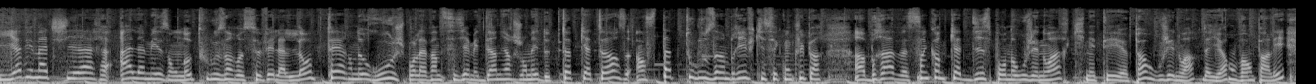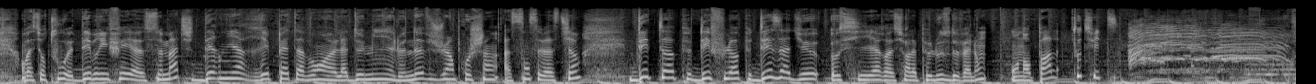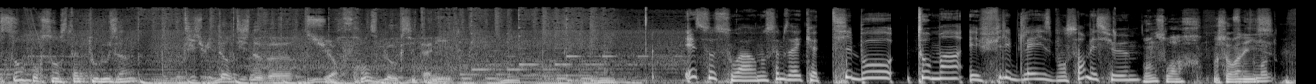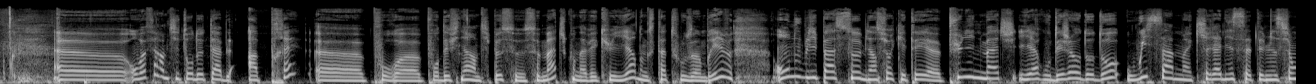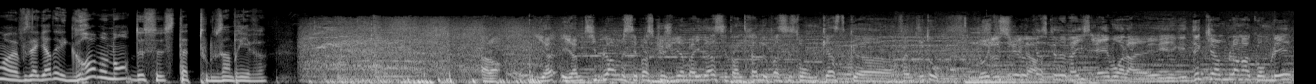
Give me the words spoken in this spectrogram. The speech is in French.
Il y avait match hier à la maison. Nos Toulousains recevaient la lanterne rouge pour la 26e et dernière journée de top 14. Un stade toulousain-Brive qui s'est conclu par un brave 54-10 pour nos rouges et noirs, qui n'était pas en rouge et noir d'ailleurs. On va en parler. On va surtout débriefer ce match. Dernière répète avant la demi le 9 juin prochain à Saint-Sébastien. Des tops, des flops, des adieux aussi hier sur la pelouse de Vallon. On en parle tout de suite. 100% Stade Toulousain, 18h-19h sur France Bleu Occitanie. Et ce soir, nous sommes avec Thibaut, Thomas et Philippe Glaze. Bonsoir messieurs. Bonsoir. Bonsoir Anaïs. Euh, on va faire un petit tour de table après euh, pour euh, pour définir un petit peu ce, ce match qu'on a vécu hier, donc Stade Toulousain-Brive. On n'oublie pas ceux bien sûr qui étaient punis de match hier ou déjà au dodo. Wissam qui réalise cette émission vous a gardé les grands moments de ce Stade Toulousain-Brive. Alors, il y, y, a un petit blanc, mais c'est parce que Julien Baïda est en train de passer son casque, euh, enfin plutôt, de récupérer le casque de Naïs. Et voilà, et dès qu'il y a un blanc à combler.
